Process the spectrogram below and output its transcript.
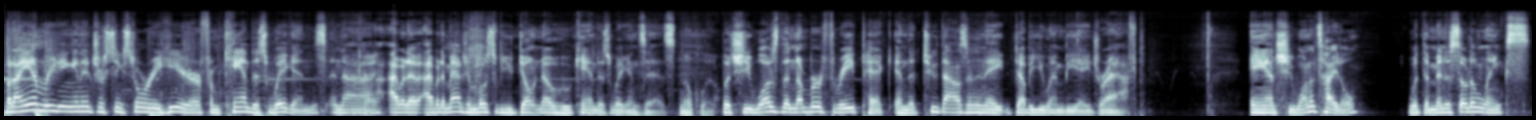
But I am reading an interesting story here from Candace Wiggins, and uh, Okay. I would I would imagine most of you don't know who Candace Wiggins is. No clue. But she was the number three pick in the 2008 WNBA draft, and she won a title with the Minnesota Lynx.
